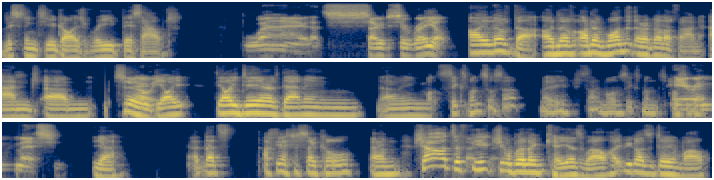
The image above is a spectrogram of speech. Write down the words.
listening to you guys read this out. Wow, that's so surreal. I love that. I love. I love one that they're a Villa fan, and um, two Oh, the yeah. i- the idea of them in. I mean, what six months or so? Maybe something more than six months. possibly. Hearing this, Yeah, Uh, that's. I think that's just so cool. Um, shout out to So future cool. Will and Key as well. Hope you guys are doing well.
